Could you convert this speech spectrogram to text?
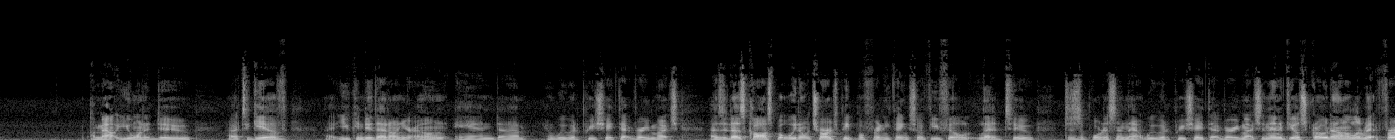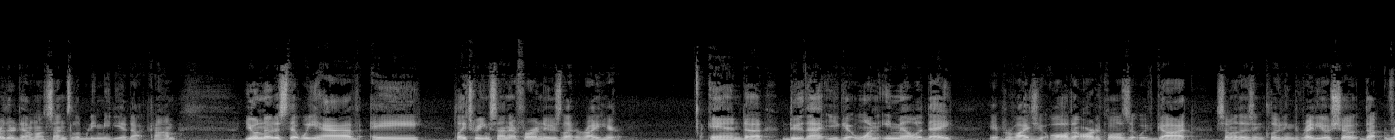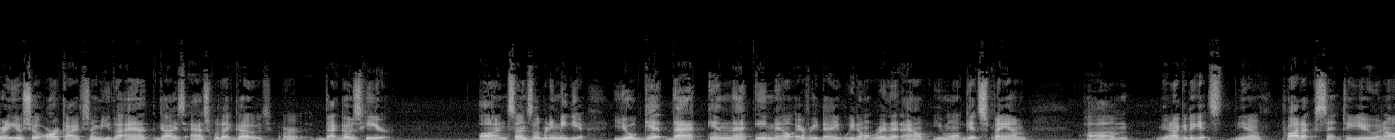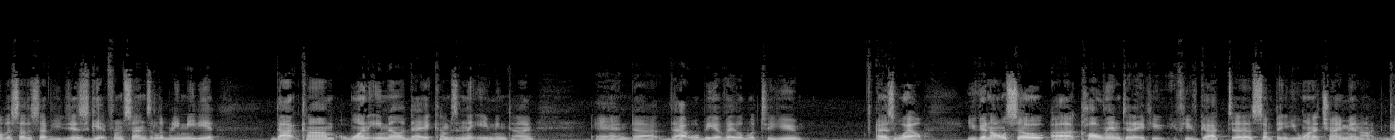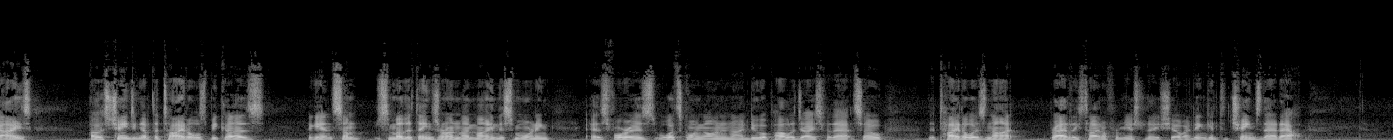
amount you want to do uh, to give. Uh, you can do that on your own, and uh, and we would appreciate that very much. As it does cost, but we don't charge people for anything. So if you feel led to to support us in that, we would appreciate that very much. And then if you'll scroll down a little bit further down on sonslibertymedia.com, you'll notice that we have a place where you can sign up for our newsletter right here and uh, do that. You get one email a day. It provides you all the articles that we've got. Some of those, including the radio show, the radio show archive. Some of you guys ask where that goes, or that goes here on Sons of Liberty Media. You'll get that in that email every day. We don't rent it out. You won't get spam. Um, you're not going to get you know products sent to you and all this other stuff. You just get from Sons of Liberty Media dot com one email a day. It comes in the evening time, and uh, that will be available to you as well. You can also uh, call in today if you if you've got uh, something you want to chime in on, guys. I was changing up the titles because again some some other things are on my mind this morning as far as what's going on, and I do apologize for that. So the title is not Bradley's title from yesterday's show. I didn't get to change that out.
